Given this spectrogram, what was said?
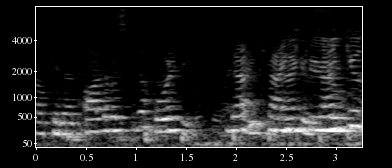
okay then all the best to the whole team thank, thank you. Thank you. Thank you.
